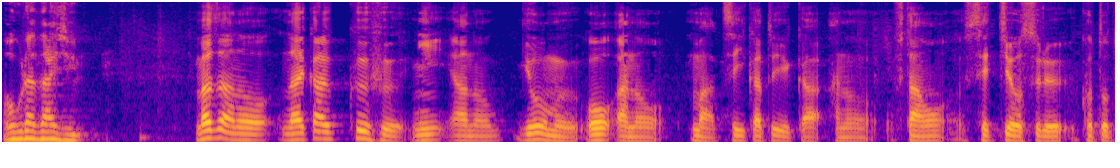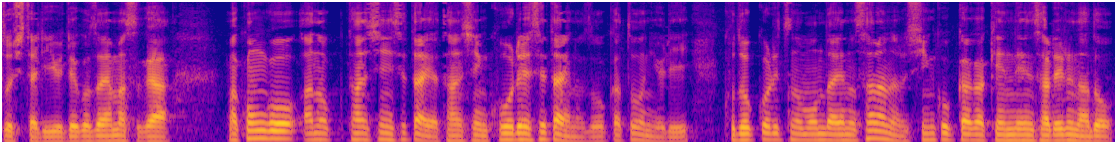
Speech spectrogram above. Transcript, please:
小倉大臣。まずあの内閣府にあの業務をあの、まあ、追加というかあの負担を設置をすることとした理由でございますが、まあ、今後あの、単身世帯や単身高齢世帯の増加等により、孤独孤立の問題のさらなる深刻化が懸念されるなど、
